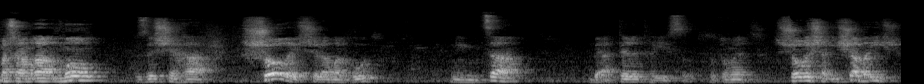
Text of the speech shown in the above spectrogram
מה שאמרה מור זה שהשורש של המלכות נמצא בעטרת היסוד. זאת אומרת, שורש האישה באיש,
